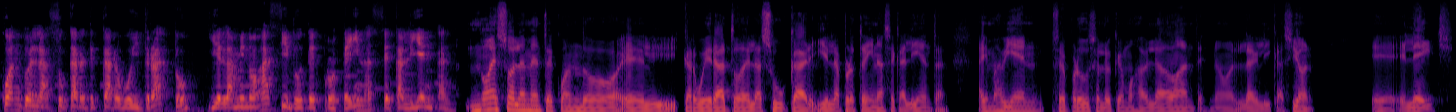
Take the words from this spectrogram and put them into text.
cuando el azúcar de carbohidrato y el aminoácido de proteínas se calientan. No es solamente cuando el carbohidrato del azúcar y la proteína se calientan, ahí más bien se produce lo que hemos hablado antes, ¿no? la glicación, eh, el H.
